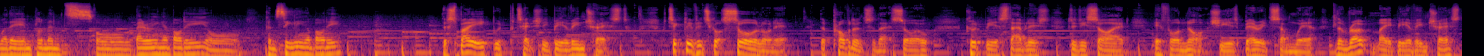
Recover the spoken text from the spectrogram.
Were they implements for burying a body or concealing a body? The spade would potentially be of interest, particularly if it's got soil on it. The provenance of that soil could be established to decide if or not she is buried somewhere. The rope may be of interest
